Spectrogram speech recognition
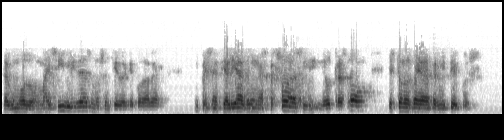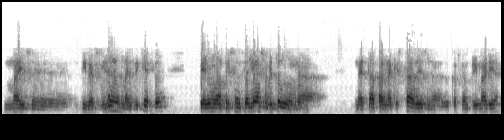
de algún modo máis híbridas, no sentido de que poda haber presencialidade de unhas persoas e de outras non. Isto nos vai a permitir pois, máis eh, diversidade, máis riqueza, pero a presencialidade, sobre todo na, na etapa na que estades, na educación primaria,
